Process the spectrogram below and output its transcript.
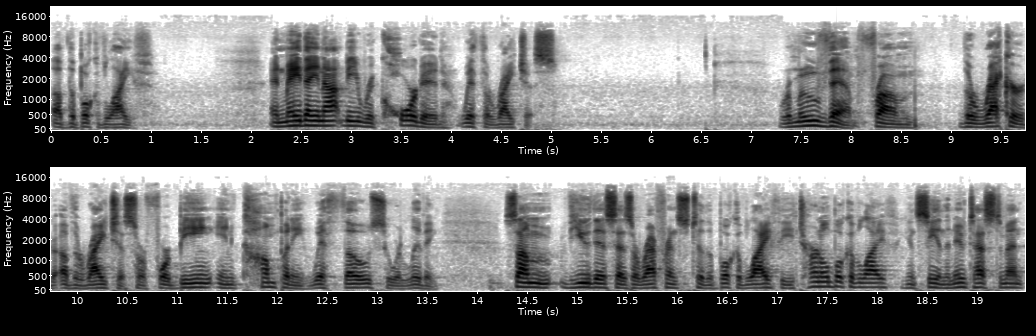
of the book of life, and may they not be recorded with the righteous. Remove them from the record of the righteous or for being in company with those who are living. Some view this as a reference to the book of life, the eternal book of life. You can see in the New Testament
